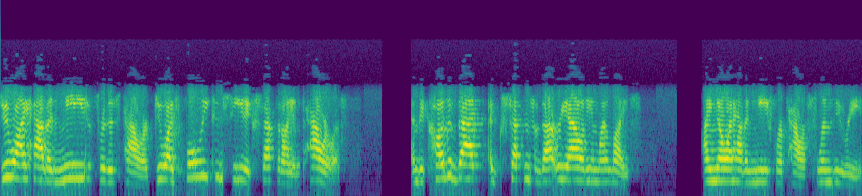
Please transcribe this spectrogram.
Do I have a need for this power? Do I fully concede, accept that I am powerless? And because of that acceptance of that reality in my life, I know I have a need for a power, flimsy reed.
